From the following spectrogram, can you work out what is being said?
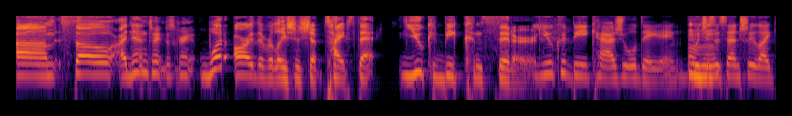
Um, so I didn't take the screen. What are the relationship types that you could be considered? You could be casual dating, which Mm-hmm. is essentially like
